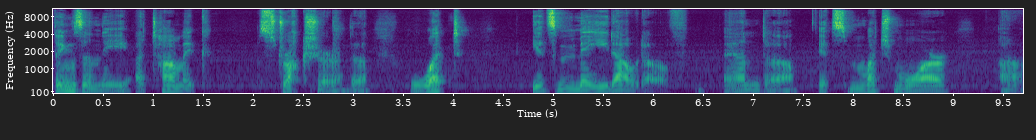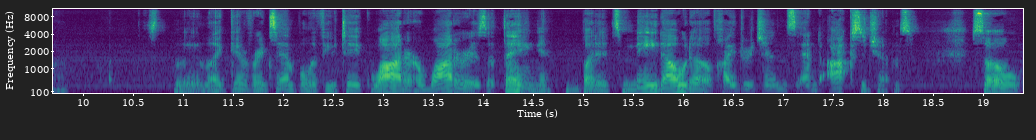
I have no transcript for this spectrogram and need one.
things in the atomic structure, the what it's made out of. And uh, it's much more uh, like, for example, if you take water, water is a thing, but it's made out of hydrogens and oxygens. So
